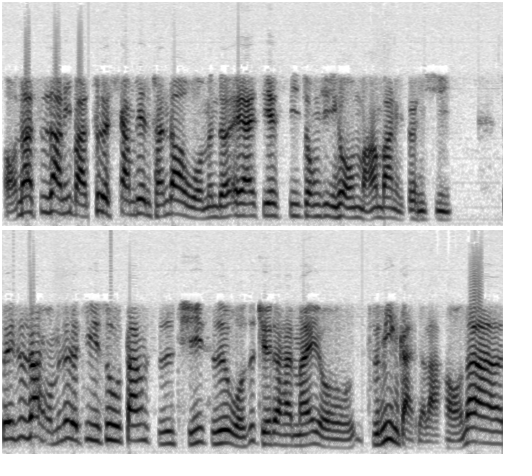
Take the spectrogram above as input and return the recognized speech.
哦，那事实上，你把这个相片传到我们的 AICSC 中心以后，我们马上帮你分析。所以事实上，我们这个技术当时其实我是觉得还蛮有使命感的啦。哦，那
